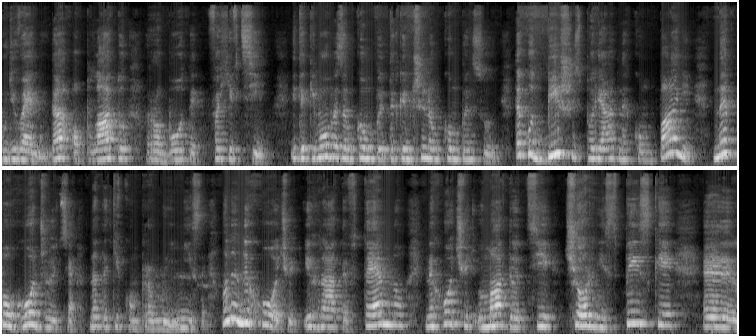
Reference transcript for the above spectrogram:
будівельних, да, оплату роботи фахівців. І таким образом таким чином компенсують. Так от більшість порядних компаній не погоджуються на такі компроміси. Вони не хочуть іграти в темну, не хочуть мати ці чорні списки е,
